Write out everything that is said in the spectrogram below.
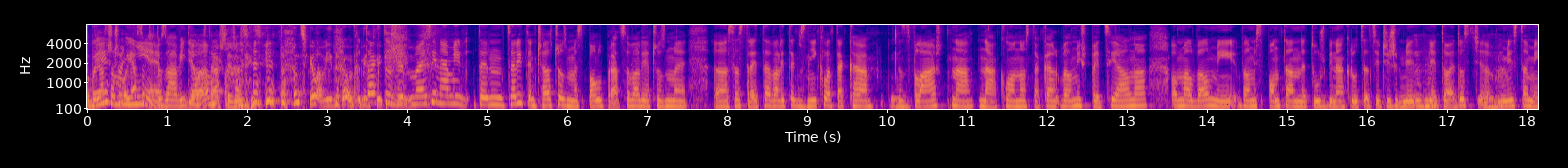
Lebo ja som, ja som ti to závidela strašne, že si točila videoklipy. Takto, že medzi nami ten, celý ten čas, čo sme spolupracovali a čo sme uh, sa stretávali, tak vznikla taká zvláštna náklonnosť, taká veľmi špeciálna. On mal veľmi, veľmi spontánne túžby nakrúcacie, čiže mne, mm-hmm. mne to aj dosť mm-hmm. miestami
